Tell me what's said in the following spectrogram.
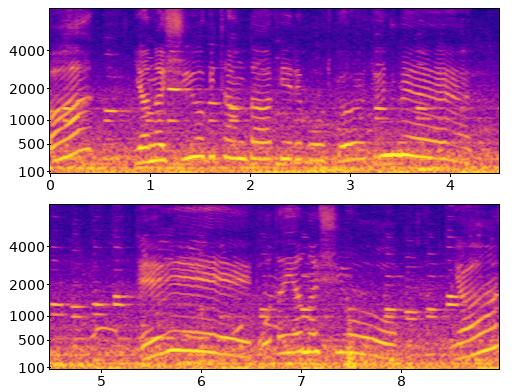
Bak yanaşıyor bir tane daha feribot gördün mü? Evet o da yanaşıyor. Ya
